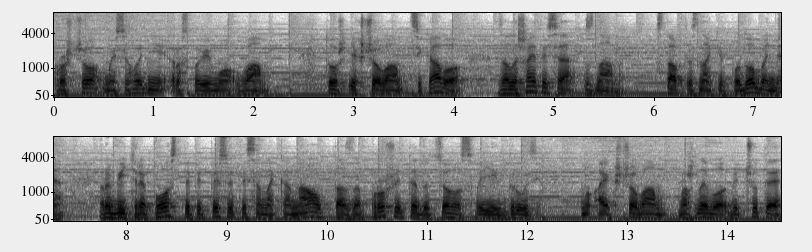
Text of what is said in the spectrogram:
про що ми сьогодні розповімо вам. Тож, якщо вам цікаво, залишайтеся з нами, ставте знаки вподобання, робіть репости, підписуйтеся на канал та запрошуйте до цього своїх друзів. Ну а якщо вам важливо відчути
